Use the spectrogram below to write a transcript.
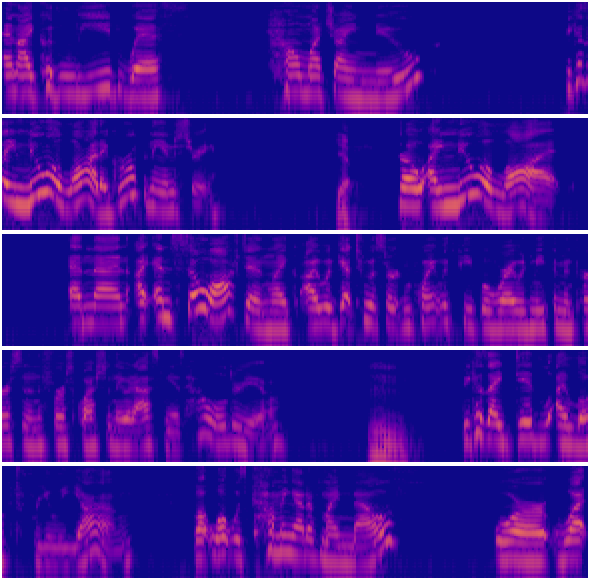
and I could lead with how much I knew because I knew a lot. I grew up in the industry. Yep. So I knew a lot. And then I, and so often, like I would get to a certain point with people where I would meet them in person, and the first question they would ask me is, How old are you? Mm-hmm. Because I did, I looked really young. But what was coming out of my mouth or what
